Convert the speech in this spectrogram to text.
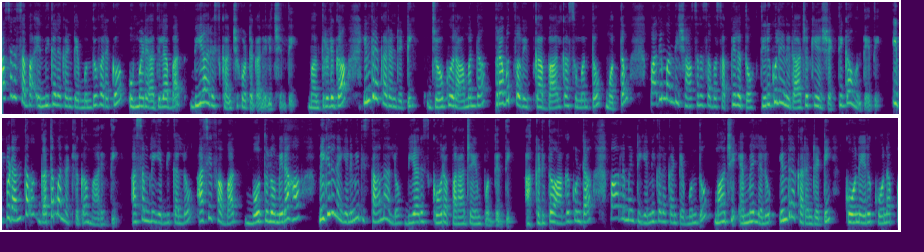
శాసనసభ ఎన్నికల కంటే ముందు వరకు ఉమ్మడి ఆదిలాబాద్ బీఆర్ఎస్ కంచుకోటగా నిలిచింది. మంత్రులుగా ఇంద్రకరణ్ రెడ్డి జోగు రామన్న ప్రభుత్వ విప్గా బాల్కా సుమన్తో మొత్తం పది మంది శాసనసభ సభ్యులతో తిరుగులేని రాజకీయ శక్తిగా ఉండేది. ఇప్పుడంతా గతమన్నట్లుగా మారింది. అసెంబ్లీ ఎన్నికల్లో ఆసిఫాబాద్ బోతులో మినహా మిగిలిన ఎనిమిది స్థానాల్లో బీఆర్ఎస్ ఘోర పరాజయం పొందింది. అక్కడితో ఆగకుండా పార్లమెంటు ఎన్నికల కంటే ముందు మాజీ ఎమ్మెల్యేలు ఇంద్రకరణ్ రెడ్డి కోనేరు కోనప్ప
